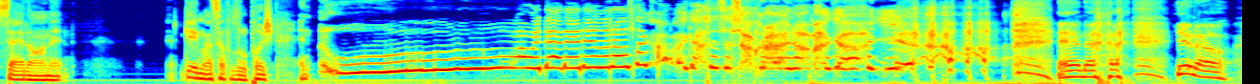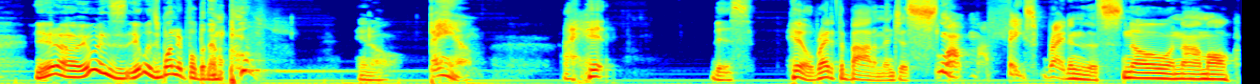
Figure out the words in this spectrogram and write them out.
sat on it, gave myself a little push, and ooh, I went down that hill and I was like, oh my God, this is so great. Oh my God, yeah. and, uh, you know, you know, it was, it was wonderful, but then poof, you know, bam, I hit this hill right at the bottom and just slump my face right into the snow. And now I'm all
